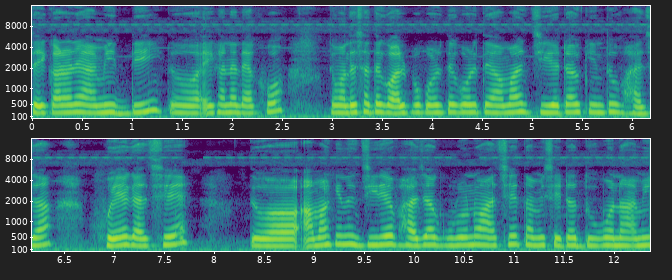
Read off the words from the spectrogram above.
সেই কারণে আমি দিই। তো এখানে দেখো, তোমাদের সাথে গল্প করতে করতে আমার জিরেটাও কিন্তু ভাজা হয়ে গেছে। তো আমার কিন্তু জিরে ভাজা গুঁড়োনো আছে, তো আমি সেটা দেবো না। আমি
